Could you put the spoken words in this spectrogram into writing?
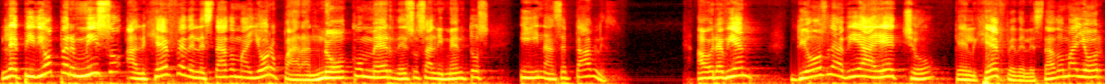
Le pidió permiso al jefe del Estado Mayor para no comer de esos alimentos inaceptables. Ahora bien, Dios le había hecho que el jefe del Estado Mayor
